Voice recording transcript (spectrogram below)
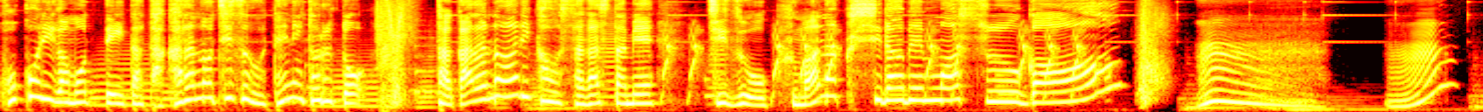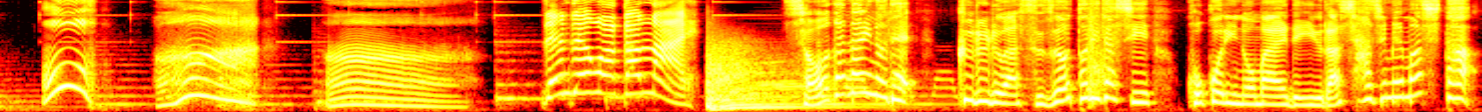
ココリが持っていた宝の地図を手に取ると宝のありかを探すため地図をくまなく調べますが。うーん。うん。おうああうん。全然わかんない。しょうがないのでクルルは鈴を取り出しココリの前で揺らし始めました。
